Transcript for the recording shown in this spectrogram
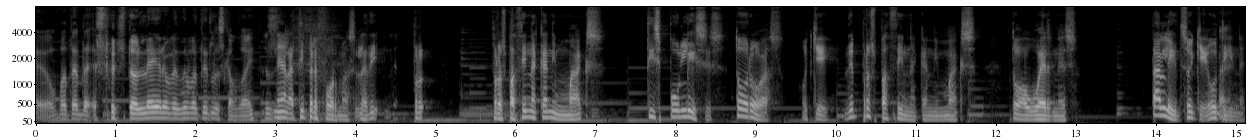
Ε, οπότε ναι, στο, στο λέει ρε παιδί μου ο τίτλος της καμπάνιας. Ναι, αλλά τι performance. Δηλαδή προ, προσπαθεί να κάνει Max τις πωλήσεις. Το ROAS. Okay. Δεν προσπαθεί να κάνει Max το awareness. Τα leads, okay, ό,τι ναι. είναι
